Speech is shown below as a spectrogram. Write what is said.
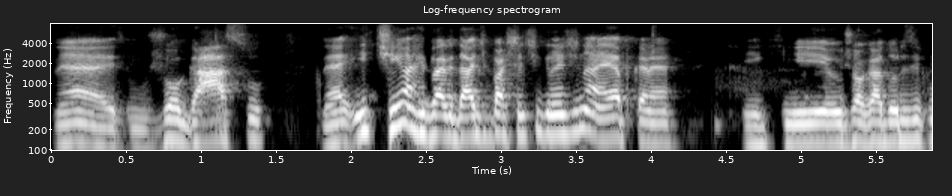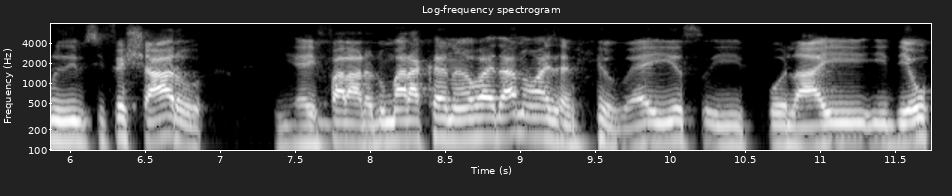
né? Um jogaço. né? E tinha uma rivalidade bastante grande na época, né? E que os jogadores, inclusive, se fecharam e aí falaram: no Maracanã vai dar nós, amigo. É isso. E foi lá e, e deu.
